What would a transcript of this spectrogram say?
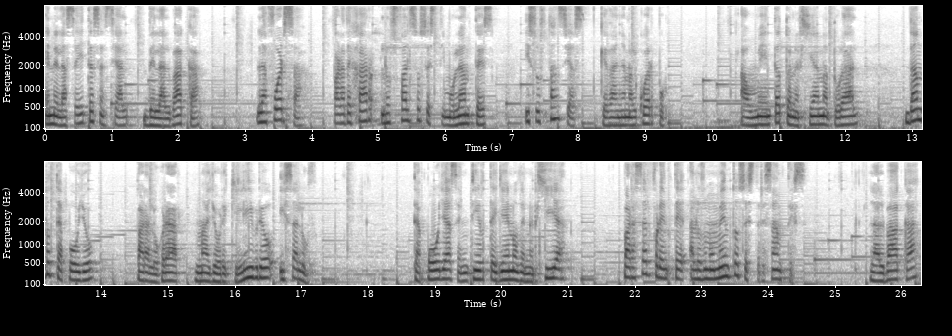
en el aceite esencial de la albahaca la fuerza para dejar los falsos estimulantes y sustancias que dañan al cuerpo. Aumenta tu energía natural dándote apoyo para lograr mayor equilibrio y salud. Te apoya a sentirte lleno de energía para hacer frente a los momentos estresantes. La albahaca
